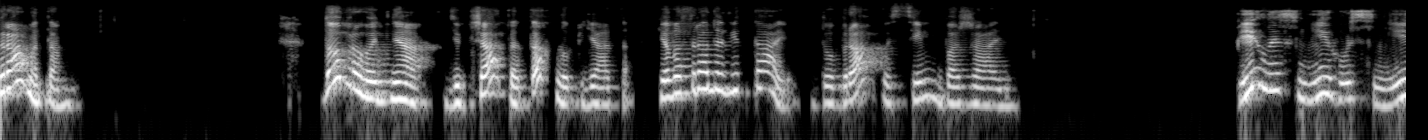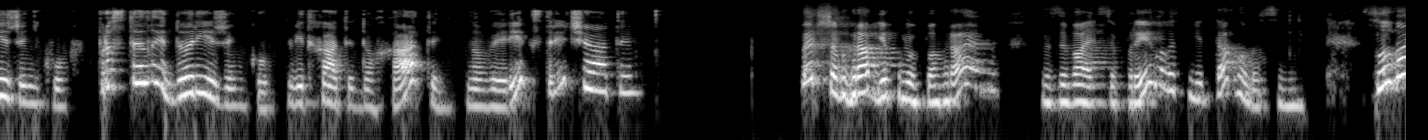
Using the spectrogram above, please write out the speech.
Грамота. Доброго дня, дівчата та хлоп'ята. Я вас рада вітаю. Добра усім бажаю. Білий снігу сніженьку, простели доріженьку, від хати до хати новий рік зустрічати. Перша гра, в яку ми пограємо, називається приголосні та голосні. Слова,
